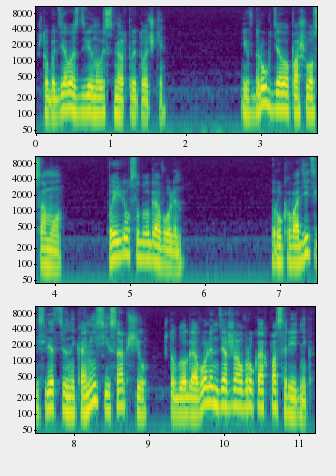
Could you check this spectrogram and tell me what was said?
чтобы дело сдвинулось с мертвой точки. И вдруг дело пошло само. Появился Благоволен. Руководитель следственной комиссии сообщил, что Благоволен держал в руках посредник,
